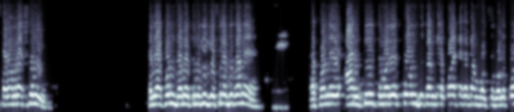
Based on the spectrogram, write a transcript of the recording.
সব আমরা শুনি? তাহলে এখন বলো তুমি কি গেছিলে দোকানে? এখন এই আংটি তোমার কোন দোকানদার কয় টাকা দাম বলছে বলো তো?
